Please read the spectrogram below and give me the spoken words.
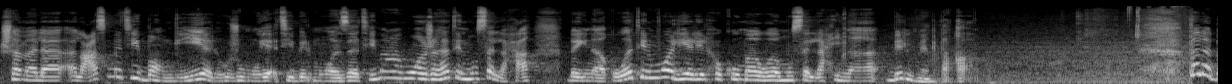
شمال العاصمة بونغي. الهجوم يأتي بالموازاة مع مواجهات مسلحة بين قوات موالية للحكومة ومسلحين بالمنطقة. طلب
